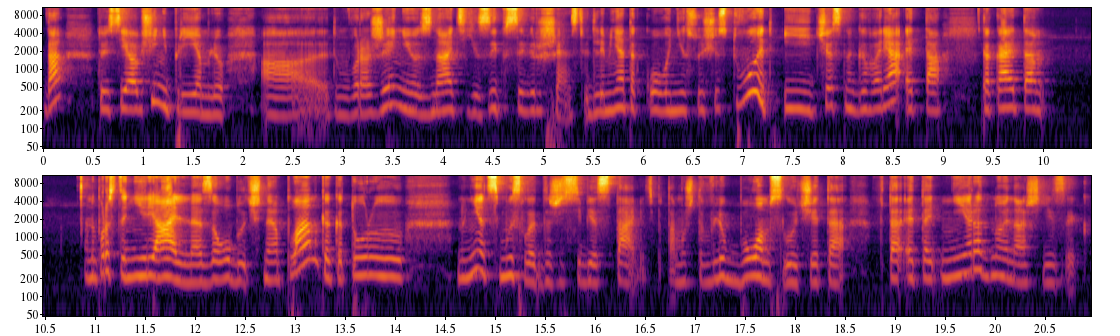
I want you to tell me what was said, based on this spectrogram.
Да? То есть я вообще не приемлю а, этому выражению знать язык в совершенстве. Для меня такого не существует, и, честно говоря, это какая-то ну, просто нереальная заоблачная планка, которую ну, нет смысла даже себе ставить, потому что в любом случае это, это не родной наш язык.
